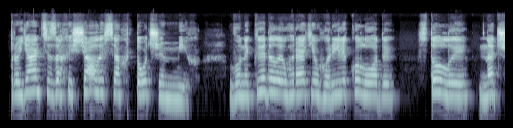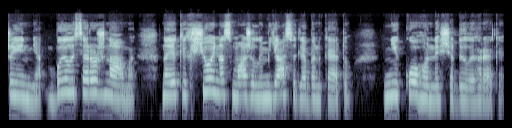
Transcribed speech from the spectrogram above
Троянці захищалися хто чим міг. Вони кидали в греків горілі колоди, столи, начиння, билися рожнами, на яких щойно смажили м'ясо для бенкету. Нікого не щадили греки.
